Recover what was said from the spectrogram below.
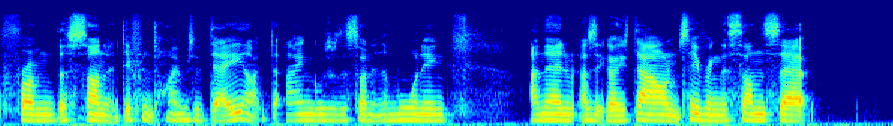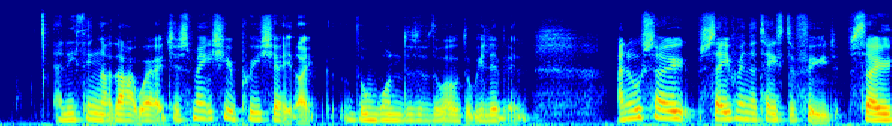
from the sun at different times of day, like the angles of the sun in the morning, and then as it goes down, savoring the sunset, anything like that, where it just makes you appreciate like the wonders of the world that we live in, and also savoring the taste of food. So,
